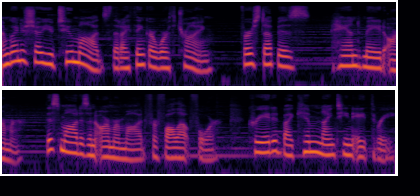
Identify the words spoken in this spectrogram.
I'm going to show you two mods that I think are worth trying. First up is Handmade Armor. This mod is an armor mod for Fallout 4, created by Kim1983.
